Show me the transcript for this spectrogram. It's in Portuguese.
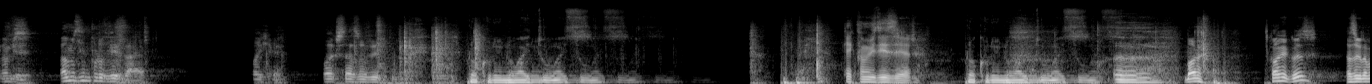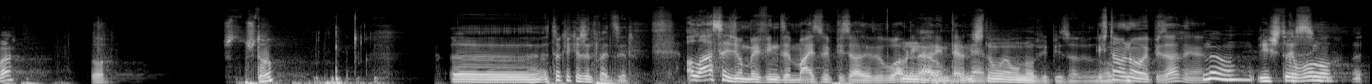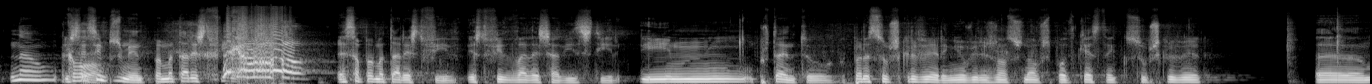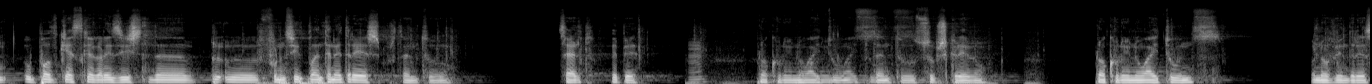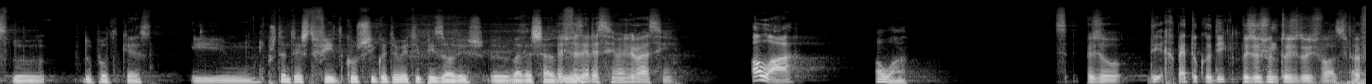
Vamos, vamos improvisar. Qual é que é? Qual é que estás a ouvir? Procurem no iTunes. O que é que vamos dizer? Procurem no iTunes. Ah, bora? Qualquer coisa? Estás a gravar? Estou. Est- Estou? Ah, então o que é que a gente vai dizer? Olá, sejam bem-vindos a mais um episódio do Obrigado não, Internet. Isto não é um novo episódio. Isto não é um novo episódio? é? Não, isto Acabou. é sim- Não, isto Acabou. é simplesmente para matar este feed. Acabou! É só para matar este feed. Este feed vai deixar de existir. E, hum, portanto, para subscreverem e ouvir os nossos novos podcasts, têm que subscrever hum, o podcast que agora existe na, uh, fornecido pela Antena 3. Portanto, certo? PP. Procurem no iTunes. Portanto, subscrevam. Procurem no iTunes o novo endereço do, do podcast. E, portanto, este feed com os 58 episódios uh, vai deixar de. Vamos fazer assim, vamos gravar assim. Olá. Olá. Depois eu, di- repete o que eu digo, depois eu junto as duas vozes. para-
